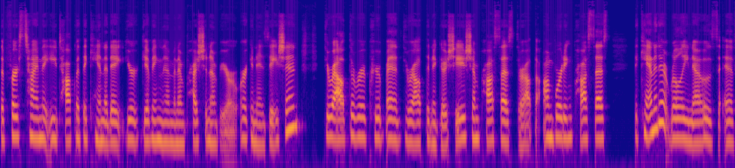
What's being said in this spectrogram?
the first time that you talk with a candidate, you're giving them an impression of your organization throughout the recruitment, throughout the negotiation process, throughout the onboarding process. The candidate really knows if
